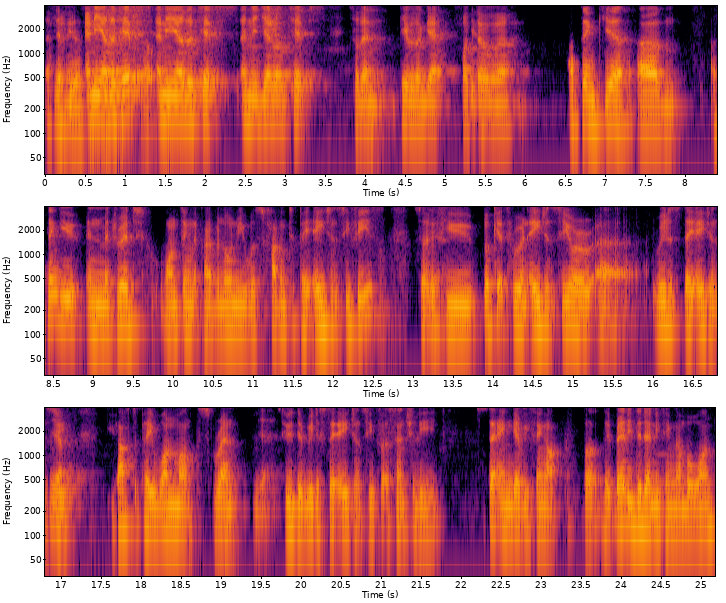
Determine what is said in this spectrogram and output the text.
Definitely. Definitely. Any other tips? Any other tips? Any general tips so then people don't get fucked over? I think yeah. Um, I think you in Madrid. One thing that kind of annoyed me was having to pay agency fees. So if you book it through an agency or a real estate agency, Yeah. You have to pay one month's rent Yeah. to the real estate agency for essentially setting everything up. But they barely did anything. Number one.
